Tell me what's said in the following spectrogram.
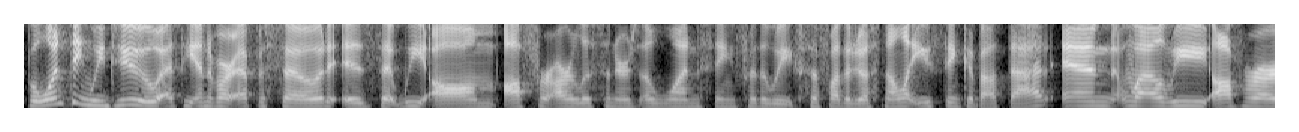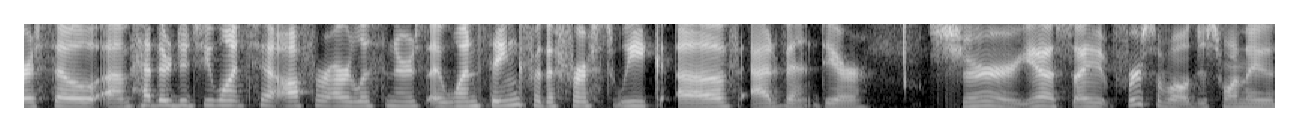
but one thing we do at the end of our episode is that we um, offer our listeners a one thing for the week. So, Father Justin, I'll let you think about that. And while we offer our so um, Heather, did you want to offer our listeners a one thing for the first week of Advent, dear? Sure. Yes. I first of all just want to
